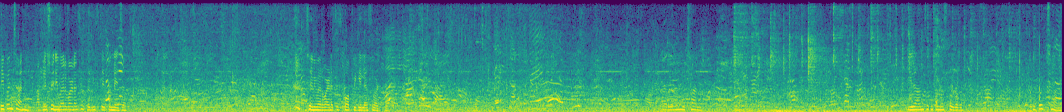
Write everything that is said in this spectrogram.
हे पण छान आहे. आपल्या शनिवार वाड्यासारखं दिसते पुण्याच्या शनिवार वाड्याचंच कॉपी केलं असं वाटतं. अरे छान. इराणचं किती मस्त आहे बघा खूपच छान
